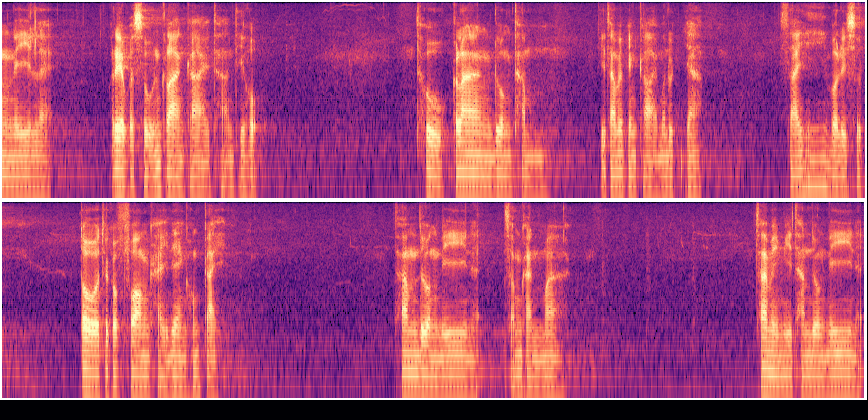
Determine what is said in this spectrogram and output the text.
งนี้แหละ เรียกว่าศูนย์กลางกายฐานที่หกถูกกลางดวงธรรม ที่ทำให้เป็นกายมนุษย์หยาบใสบริสุทธิ์ โตเท่ากับฟองไข่แดงของไก่ทำดวงนี้นะสำคัญมาก ถ้าไม่มีธรรมดวงนี้เนะี่ย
